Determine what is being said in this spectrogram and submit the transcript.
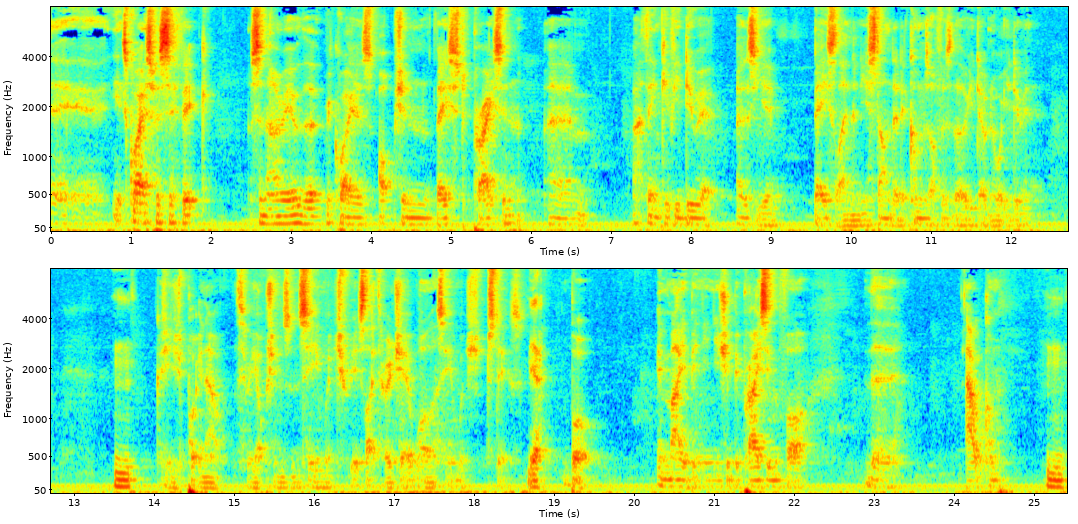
eh, it's quite a specific scenario that requires option-based pricing. Um, I think if you do it as your baseline and your standard, it comes off as though you don't know what you're doing. Because mm. you're just putting out three options and seeing which it's like throwing shit at wall and seeing which sticks. Yeah. But in my opinion, you should be pricing for the outcome mm.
